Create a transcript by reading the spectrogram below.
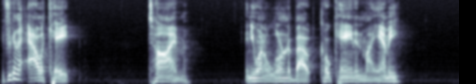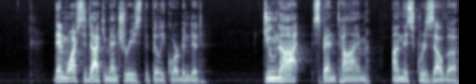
If you're going to allocate time and you want to learn about cocaine in Miami, then watch the documentaries that Billy Corben did. Do not spend time on this Griselda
